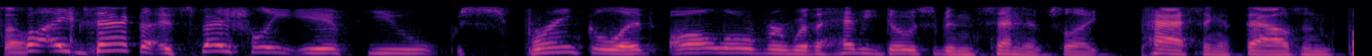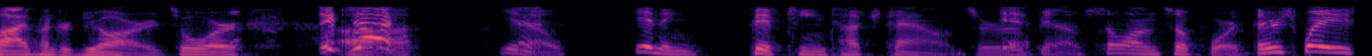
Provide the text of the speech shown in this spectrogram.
So Well, exactly. Especially if you sprinkle it all over with a heavy dose of incentives, like passing a thousand five hundred yards, or exactly. uh, you know, getting fifteen touchdowns, or Yeah. you know, so on and so forth. There's ways.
